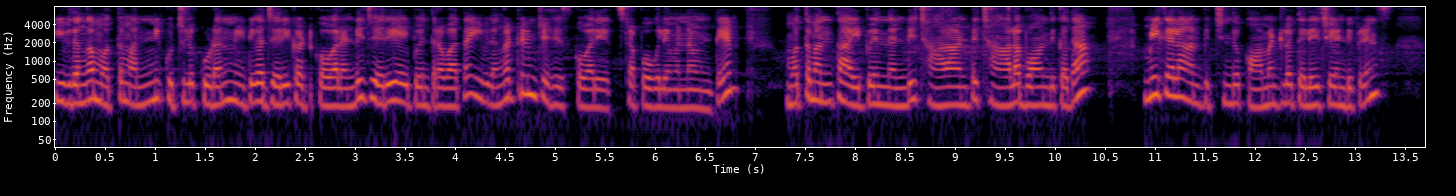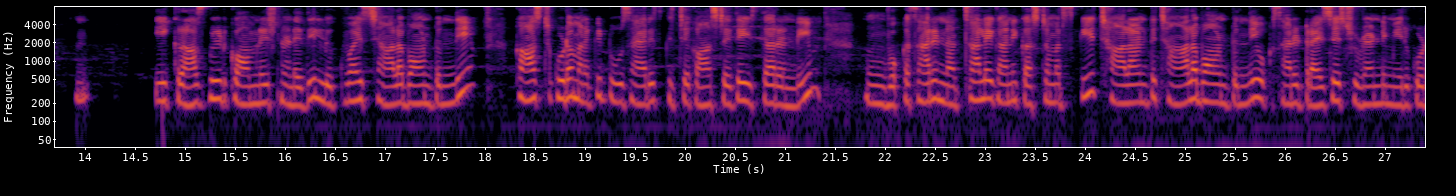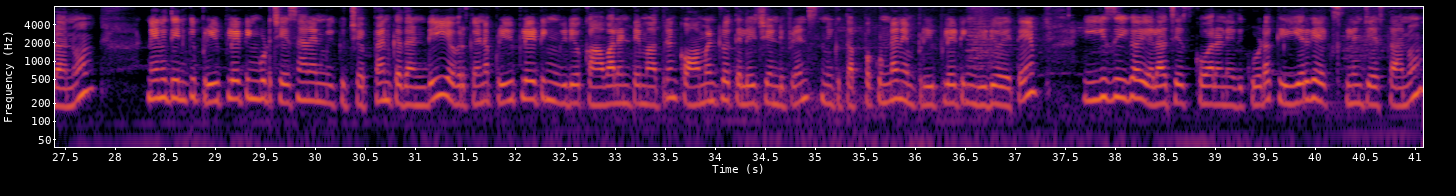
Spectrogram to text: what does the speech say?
ఈ విధంగా మొత్తం అన్ని కుచ్చులకు కూడా నీట్గా జరీ కట్టుకోవాలండి. జరీ అయిపోయిన తర్వాత ఈ విధంగా ట్రిమ్ చేసేసుకోవాలి. ఎక్స్ట్రా పోగులు ఏమన్నా ఉంటే. మొత్తం అంతా అయిపోయిందండి. చాలా అంటే చాలా బాగుంది కదా. మీకు ఎలా అనిపించిందో కామెంట్లో తెలియచేయండి ఫ్రెండ్స్. ఈ క్రాస్ బీడ్ కాంబినేషన్ అనేది లుక్ వైజ్ చాలా బాగుంటుంది. కాస్ట్ కూడా మనకి టూ శారీస్కి ఇచ్చే కాస్ట్ అయితే ఇస్తారండి. ఒక్కసారి నచ్చాలే కానీ కస్టమర్స్కి చాలా అంటే చాలా బాగుంటుంది. ఒకసారి ట్రై చేసి చూడండి మీరు కూడాను. నేను దీనికి ప్రీ ప్లేటింగ్ కూడా చేశానని మీకు చెప్పాను కదండి. ఎవరికైనా ప్రీ ప్లేటింగ్ వీడియో కావాలంటే మాత్రం కామెంట్లో తెలియచేయండి ఫ్రెండ్స్. మీకు తప్పకుండా నేను ప్రీ ప్లేటింగ్ వీడియో అయితే ఈజీగా ఎలా చేసుకోవాలనేది కూడా క్లియర్గా ఎక్స్ప్లెయిన్ చేస్తాను.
